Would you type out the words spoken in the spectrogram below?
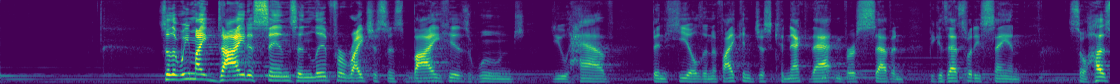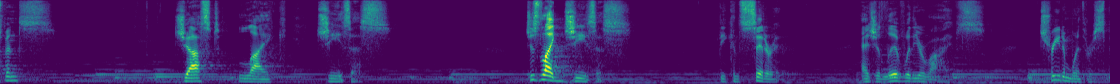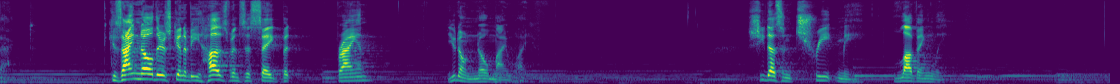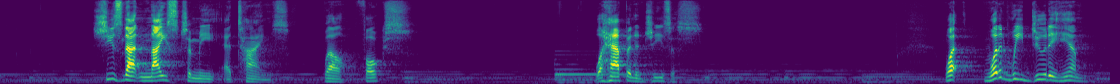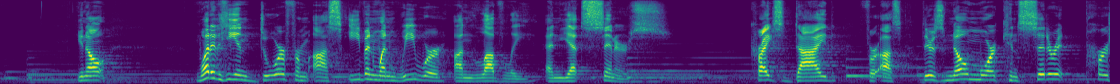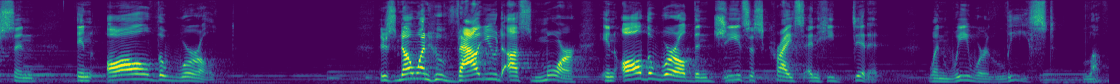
so that we might die to sins and live for righteousness. By his wounds, you have been healed. And if I can just connect that in verse 7, because that's what he's saying. So, husbands, just like Jesus. Just like Jesus. Be considerate as you live with your wives. Treat them with respect. Because I know there's going to be husbands that say, But Brian, you don't know my wife. She doesn't treat me lovingly. She's not nice to me at times. Well, folks, what happened to Jesus? What, what did we do to him? You know, what did he endure from us even when we were unlovely and yet sinners? Christ died for us. There's no more considerate person in all the world there's no one who valued us more in all the world than Jesus Christ, and he did it when we were least lovely.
